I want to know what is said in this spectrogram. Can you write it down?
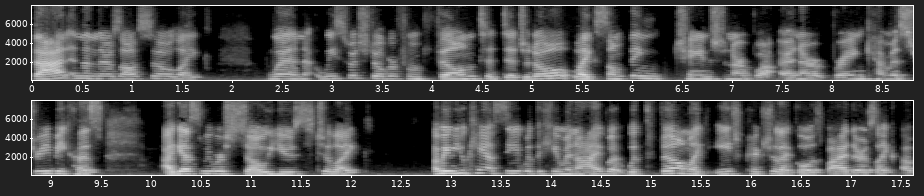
that and then there's also like when we switched over from film to digital like something changed in our bla- in our brain chemistry because i guess we were so used to like i mean you can't see it with the human eye but with film like each picture that goes by there's like a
